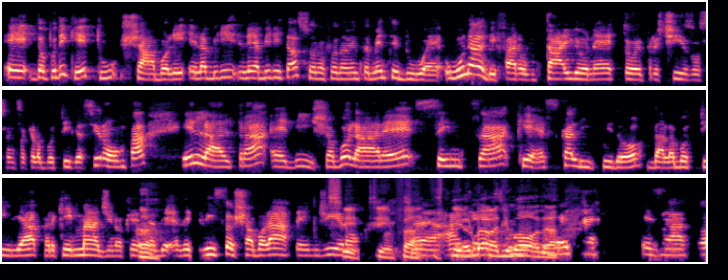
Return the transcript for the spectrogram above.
e dopodiché tu sciaboli e le abilità sono fondamentalmente due. Una è di fare un taglio netto e preciso senza che la bottiglia si rompa e l'altra è di sciabolare senza che esca liquido dalla bottiglia, perché immagino che Ah. ave- avete visto sciabolate in giro Sì, sì, infatti, eh, sì, ormai va di moda. Eh, Esatto.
